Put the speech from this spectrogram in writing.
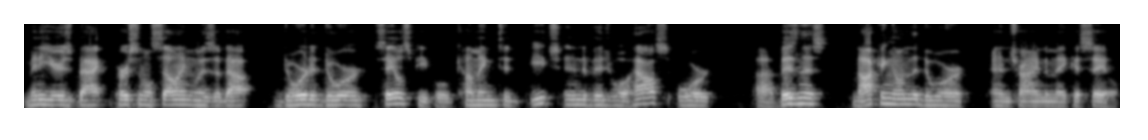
Many years back, personal selling was about door to door salespeople coming to each individual house or uh, business, knocking on the door, and trying to make a sale.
